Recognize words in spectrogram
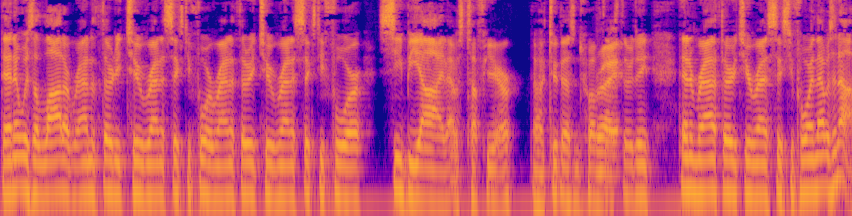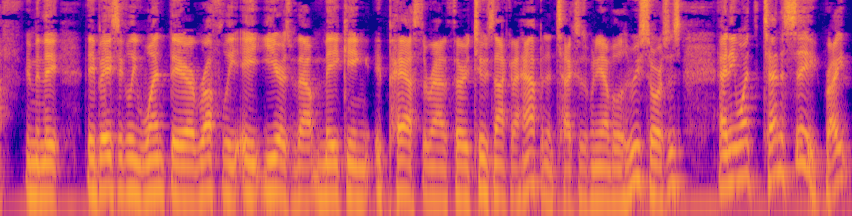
Then it was a lot of round of 32, round of 64, round of 32, round of 64, CBI. That was tough year. Uh, 2012, Right. 2013. Then round of 32, round of 64, and that was enough. I mean, they, they basically went there roughly eight years without making it past the round of 32. It's not going to happen in Texas when you have all those resources. And he went to Tennessee, right?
